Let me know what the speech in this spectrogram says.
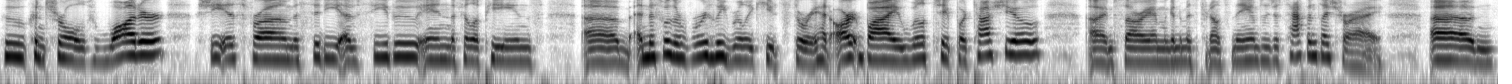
who controls water. She is from the city of Cebu in the Philippines. Um, and this was a really, really cute story. It had art by Whilce Portacio. I'm sorry, I'm going to mispronounce names. It just happens I try. Um,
